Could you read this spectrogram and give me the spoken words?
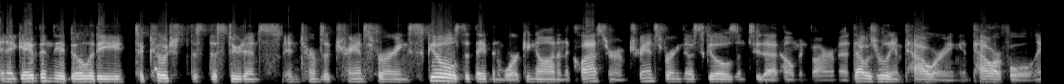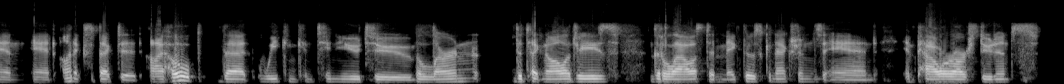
And it gave them the ability to coach the, the students in terms of transferring skills that they've been working on in the classroom transferring those skills into that home environment. That was really empowering and powerful and and unexpected. I hope that we can continue to, to learn the technologies that allow us to make those connections and empower our students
